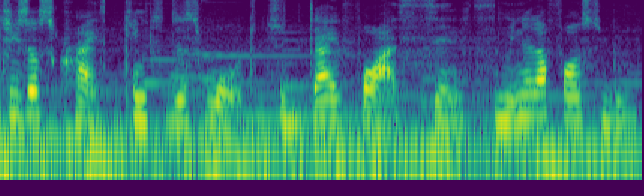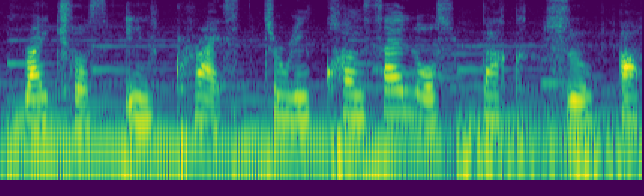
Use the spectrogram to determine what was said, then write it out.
Jesus Christ came to this world to die for our sins, in order for us to be righteous in Christ, to reconcile us back to our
